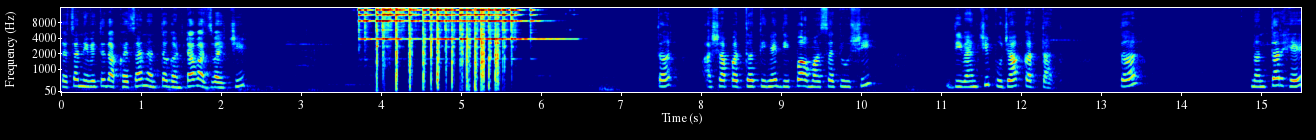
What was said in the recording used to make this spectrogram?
त्याचा नैवेद्य दाखवायचा. नंतर घंटा वाजवायची. तर अशा पद्धतीने दीप अमावस्या दिवशी दिव्यांची पूजा करतात. तर नंतर हे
